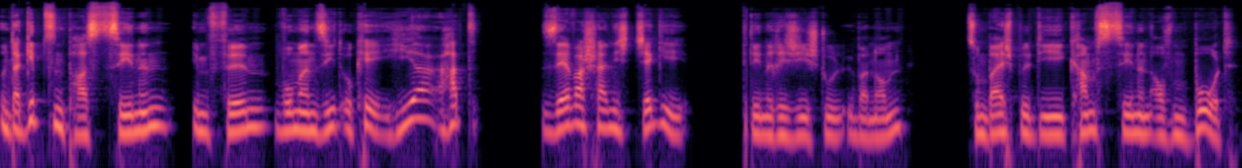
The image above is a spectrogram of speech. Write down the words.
Und da gibt es ein paar Szenen im Film, wo man sieht, okay, hier hat sehr wahrscheinlich Jackie den Regiestuhl übernommen. Zum Beispiel die Kampfszenen auf dem Boot.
